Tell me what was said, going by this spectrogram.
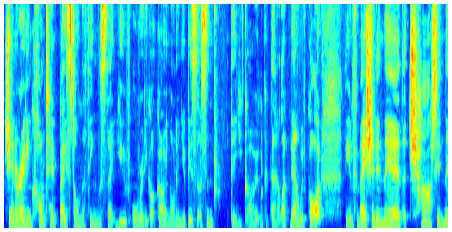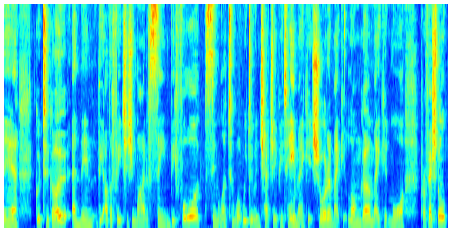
generating content based on the things that you've already got going on in your business. And there you go. Look at that. Like now we've got the information in there, the chart in there, good to go. And then the other features you might have seen before, similar to what we do in ChatGPT, make it shorter, make it longer, make it more professional,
